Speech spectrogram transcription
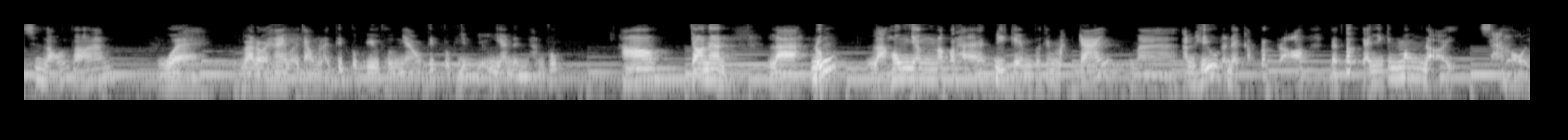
xin lỗi vợ anh. Què và rồi hai vợ chồng lại tiếp tục yêu thương nhau tiếp tục gìn giữ gia đình hạnh phúc không? Cho nên là đúng là hôn nhân nó có thể đi kèm với cái mặt trái mà anh hiếu đã đề cập rất rõ về tất cả những cái mong đợi xã hội,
